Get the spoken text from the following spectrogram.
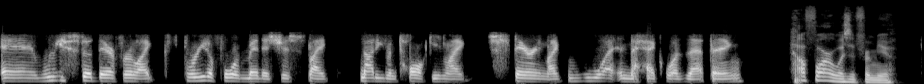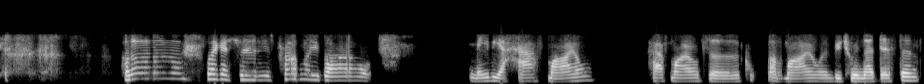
And we stood there for like three to four minutes, just like not even talking, like staring, like, what in the heck was that thing? How far was it from you? Uh, like I said, it's probably about maybe a half mile, half mile to a mile in between that distance.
